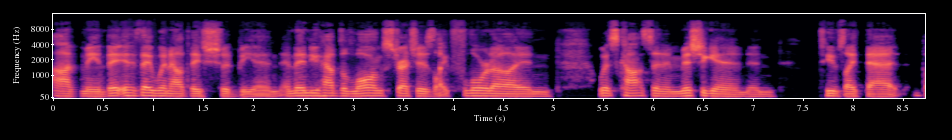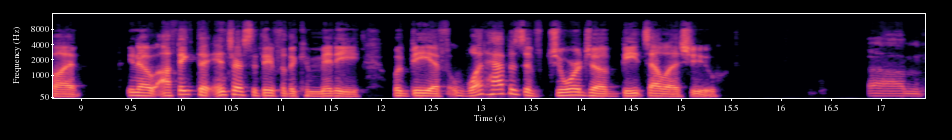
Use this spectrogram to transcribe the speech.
I mean, they, if they win out, they should be in. And then you have the long stretches like Florida and Wisconsin and Michigan and teams like that. But you know, I think the interesting thing for the committee would be if what happens if Georgia beats LSU? Um,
